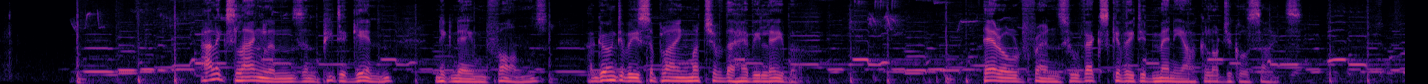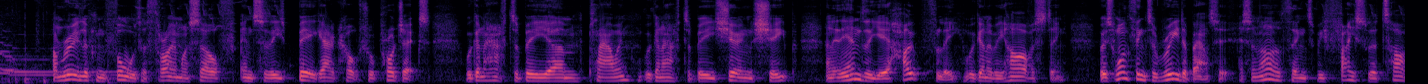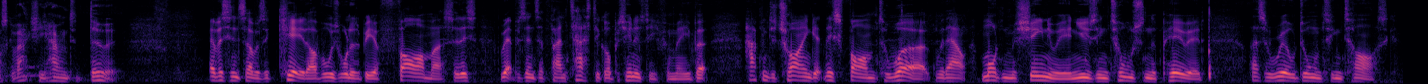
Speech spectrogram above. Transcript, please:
Alex Langlands and Peter Ginn, nicknamed Fons, are going to be supplying much of the heavy labour. They're old friends who've excavated many archaeological sites. I'm really looking forward to throwing myself into these big agricultural projects. We're going to have to be um, ploughing, we're going to have to be shearing the sheep, and at the end of the year, hopefully, we're going to be harvesting. But it's one thing to read about it, it's another thing to be faced with the task of actually having to do it. Ever since I was a kid, I've always wanted to be a farmer, so this represents a fantastic opportunity for me. But having to try and get this farm to work without modern machinery and using tools from the period, that's a real daunting task.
